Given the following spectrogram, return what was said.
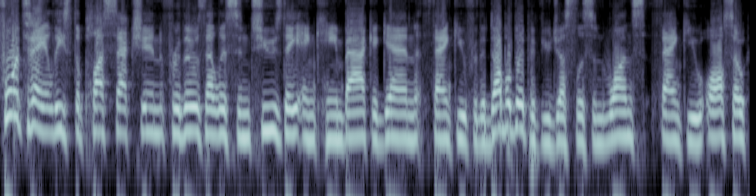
for today, at least the plus section. For those that listened Tuesday and came back again, thank you for the double dip. If you just listened once, thank you also.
